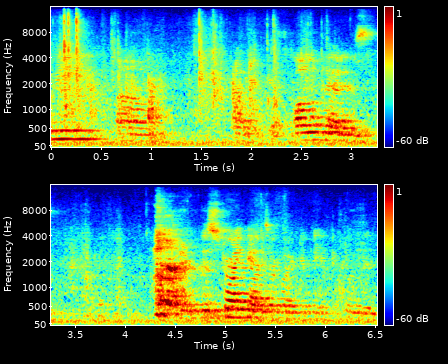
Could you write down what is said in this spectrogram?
we, um, uh, all of that is, the strikeouts are going to be included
